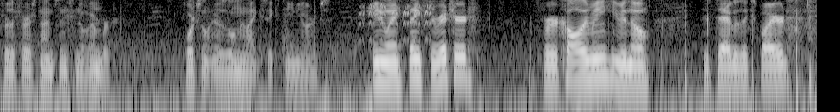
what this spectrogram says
for the first time since November. Fortunately, it was only like 16 yards. Anyway, thanks to Richard for calling me, even though his tag was expired.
